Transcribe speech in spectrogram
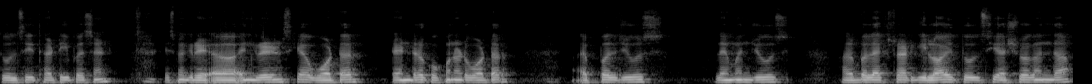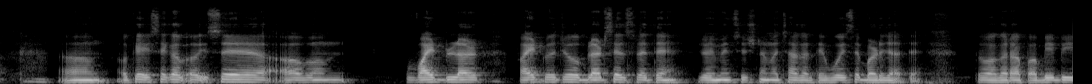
तुलसी थर्टी परसेंट इसमें इंग्रेडिएंट्स क्या? Water tender coconut water apple juice lemon juice herbal extract गिलोय तुलसी अश्वगंधा ओके इससे कब, इससे वाइट ब्लड वाइट जो ब्लड सेल्स रहते हैं, जो इम्यून सिस्टम अच्छा करते हैं, वो इससे बढ़ जाते हैं। तो अगर आप अभी भी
